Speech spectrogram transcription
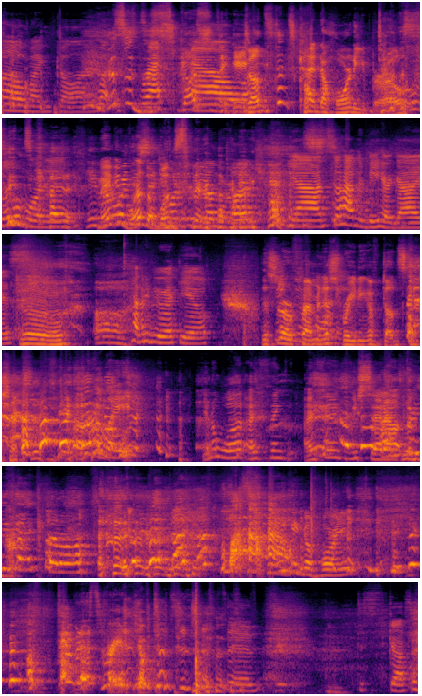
Oh my god. What This is fresh disgusting. hell. Dunston's kind of horny, bro. A little horny. hey, Maybe when we're you said the you ones wanted to that be on the are horny. podcast? Yeah, I'm so happy to be here, guys. Oh. Happy to be with you. This is our You're feminist horny. reading of Dunston checks in. Really? You know what? I think I think we set out Until you the. got cut off. Wow. Speaking of horny, A Feminist reading of Dunston Jackson. Disgusting.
